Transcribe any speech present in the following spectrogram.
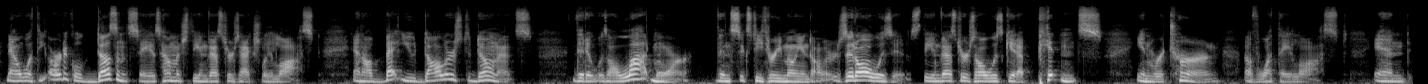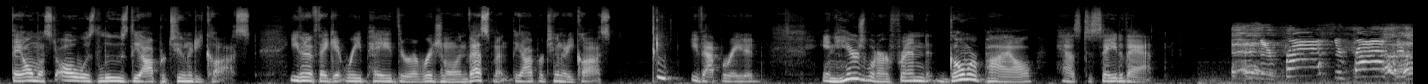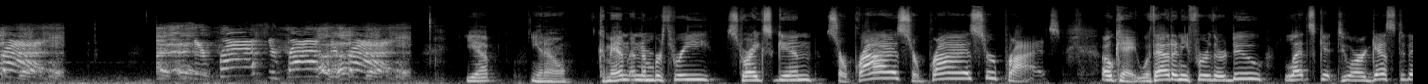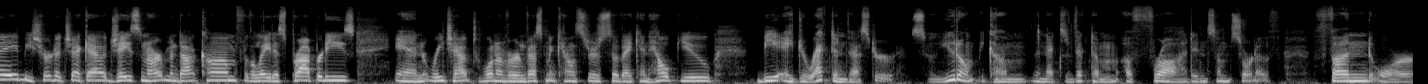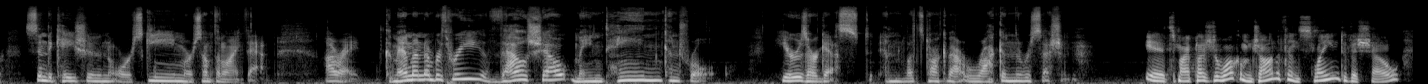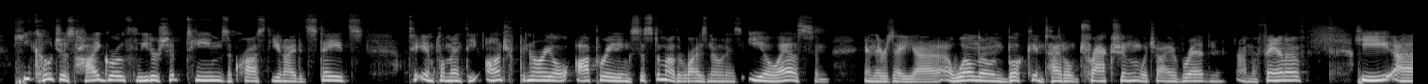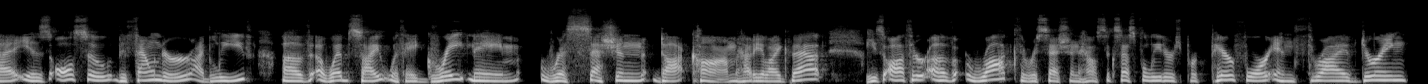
Now, what the article doesn't say is how much the investors actually lost. And I'll bet you dollars to donuts that it was a lot more than $63 million. It always is. The investors always get a pittance in return of what they lost. And they almost always lose the opportunity cost. Even if they get repaid their original investment, the opportunity cost boop, evaporated. And here's what our friend Gomer Pyle has to say to that. Surprise, surprise, surprise! Surprise, surprise, surprise! Yep, you know, Commandment number three strikes again. Surprise, surprise, surprise. Okay, without any further ado, let's get to our guest today. Be sure to check out jasonhartman.com for the latest properties and reach out to one of our investment counselors so they can help you be a direct investor so you don't become the next victim of fraud in some sort of fund or syndication or scheme or something like that. All right, commandment number three thou shalt maintain control. Here is our guest, and let's talk about rocking the recession. It's my pleasure to welcome Jonathan Slain to the show. He coaches high growth leadership teams across the United States. to implement the Entrepreneurial Operating System, otherwise known as EOS. And, and there's a, uh, a well known book entitled Traction, which I have read and I'm a fan of. He uh, is also the founder, I believe, of a website with a great name recession.com. How do you like that? He's author of Rock the Recession How Successful Leaders Prepare for and Thrive During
